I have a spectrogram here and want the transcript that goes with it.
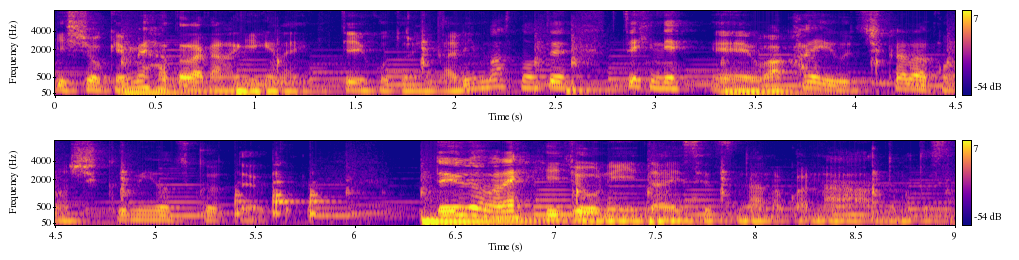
一生懸命働かなきゃいけないっていうことになりますので、ぜひね、えー、若いうちからこの仕組みを作っておく。っていうのがね、非常に大切なのかなと思ってます。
